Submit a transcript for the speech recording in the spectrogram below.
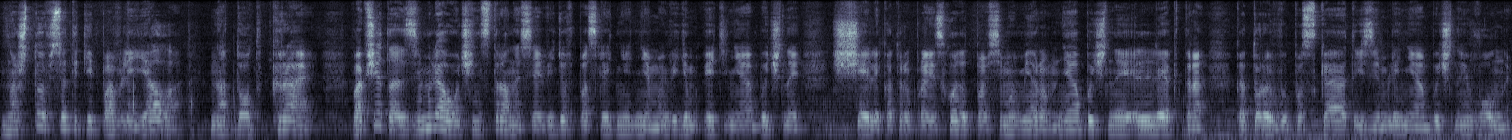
Но что все-таки повлияло на тот край? Вообще-то Земля очень странно себя ведет в последние дни. Мы видим эти необычные щели, которые происходят по всему миру. Необычные электро, которые выпускают из Земли необычные волны.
